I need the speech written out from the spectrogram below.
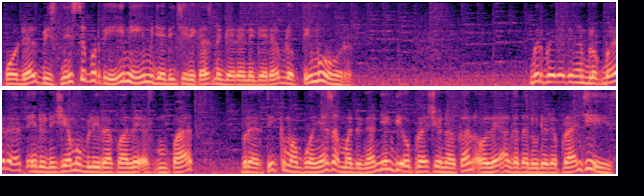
Model bisnis seperti ini menjadi ciri khas negara-negara blok timur. Berbeda dengan blok barat, Indonesia membeli Rafale F4 berarti kemampuannya sama dengan yang dioperasionalkan oleh Angkatan Udara Prancis.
